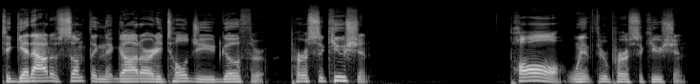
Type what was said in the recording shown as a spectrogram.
to get out of something that God already told you you'd go through persecution. Paul went through persecution.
